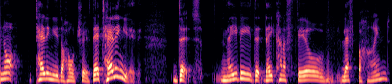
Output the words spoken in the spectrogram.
not telling you the whole truth. They're telling you that maybe that they kind of feel left behind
